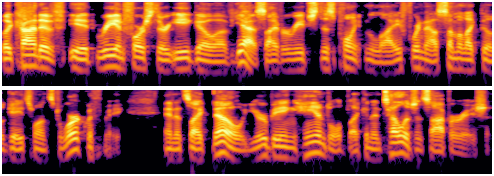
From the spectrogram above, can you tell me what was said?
but kind of it reinforced their ego of yes i've reached this point in life where now someone like bill gates wants to work with me. And it's like no you're being handled like an intelligence operation.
